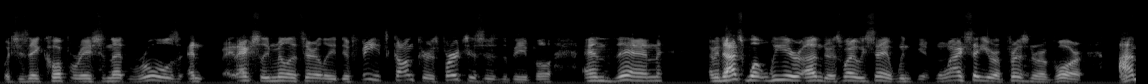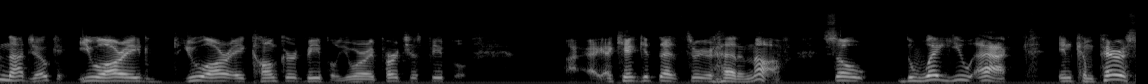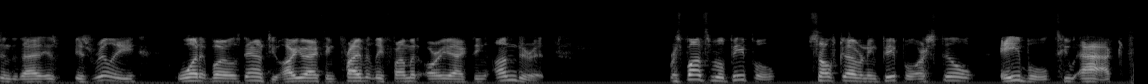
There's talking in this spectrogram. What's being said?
which is a corporation that rules and actually militarily defeats, conquers, purchases the people, and then. I mean, that's what we are under. That's why we say when when I say you're a prisoner of war, I'm not joking. You are a you are a conquered people. You are a purchased people. I, I can't get that through your head enough. So the way you act in comparison to that is is really what it boils down to. Are you acting privately from it or are you acting under it? Responsible people, self-governing people are still able to act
